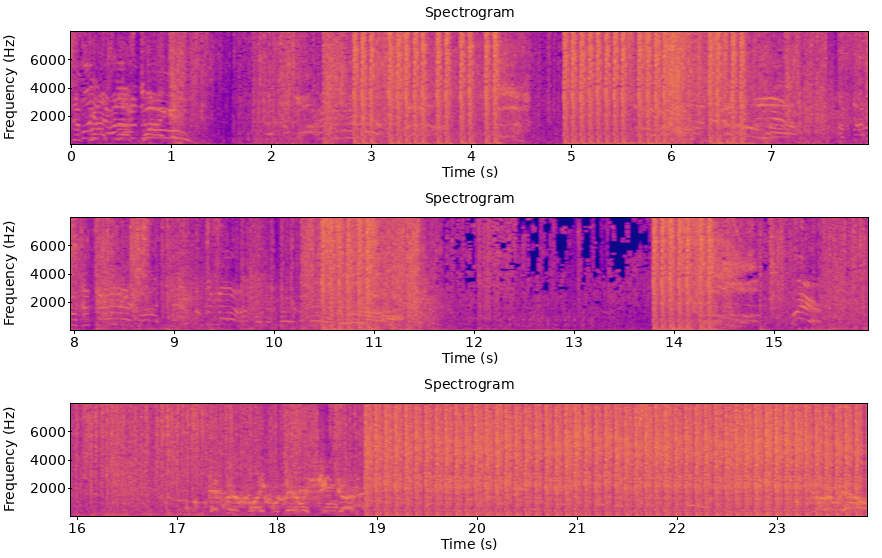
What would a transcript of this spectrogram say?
Suppress those targets! Clear! Hit with their machine gun. Cut him down.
